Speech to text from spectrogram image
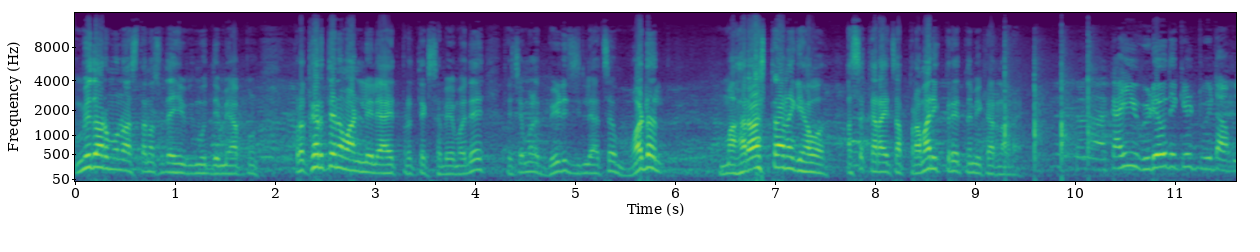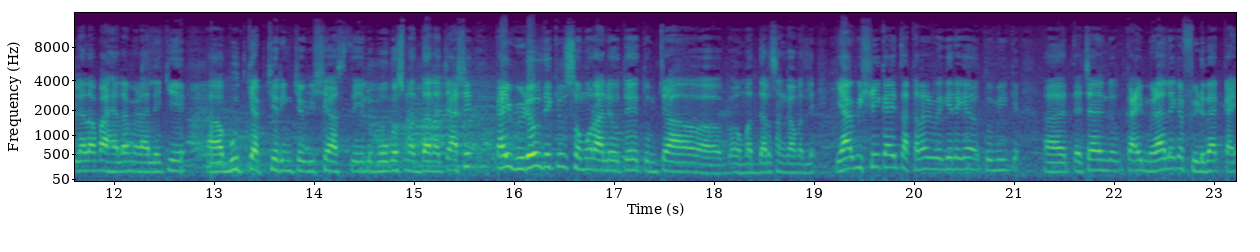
उमेदवार म्हणून असताना सुद्धा हे मुद्दे मी आपण प्रखरतेनं मांडलेले आहेत प्रत्येक सभेमध्ये. त्याच्यामुळे बीड जिल्ह्याचं मॉडेल महाराष्ट्रानं घ्यावं असं करायचा प्रामाणिक प्रयत्न मी करणार आहे. काही व्हिडिओ देखील ट्विट आपल्याला पाहायला मिळाले की बूथ कॅप्चरिंगचे विषय असतील बोगस मतदानाचे असे काही व्हिडिओ देखील समोर आले होते तुमच्या मतदारसंघामधले. याविषयी काही तक्रार वगैरे काय तुम्ही त्याच्या काही मिळाले का? फीडबॅक काय?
